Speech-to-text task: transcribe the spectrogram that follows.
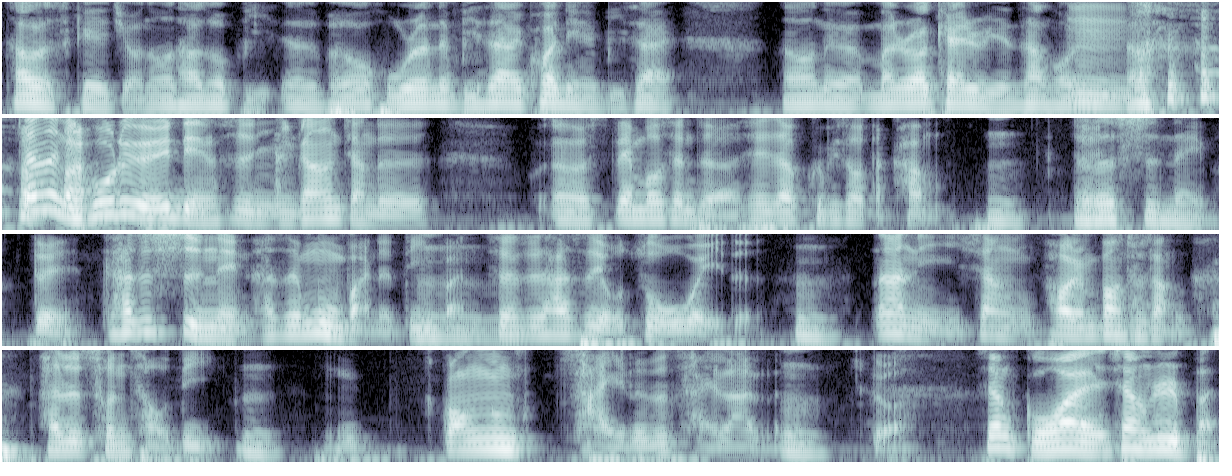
他会有 schedule，然后他说比呃，比如说湖人的比赛、快点的比赛，然后那个 Mariah Carey 演唱会，嗯但是你忽略了一点是，你刚刚讲的，呃 s t a m b l Center 现在叫 Crypto.com，嗯，有的室内嘛，对，它是室内，它是木板的地板，甚至它是有座位的。嗯，那你像桃园棒球场，它是纯草地，嗯。嗯，光用踩的都踩烂了，嗯，对吧？像国外像日本，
